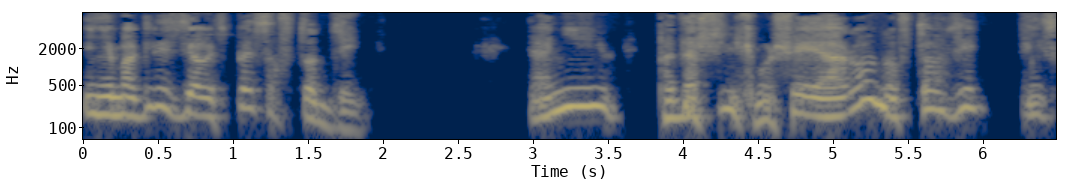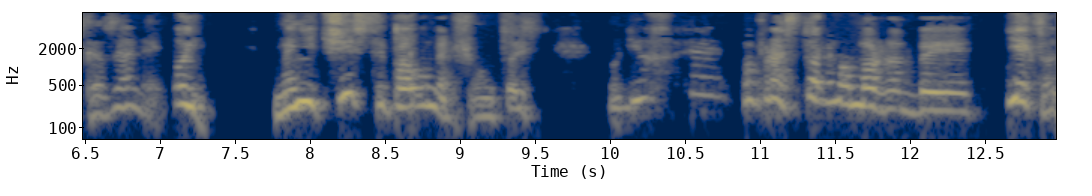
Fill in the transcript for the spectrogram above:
и не могли сделать Песах в тот день. И они подошли к Моше и Аарону в тот день, и сказали, ой, мы не чисты по умершему. То есть у них э, по-простому может быть, те, кто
